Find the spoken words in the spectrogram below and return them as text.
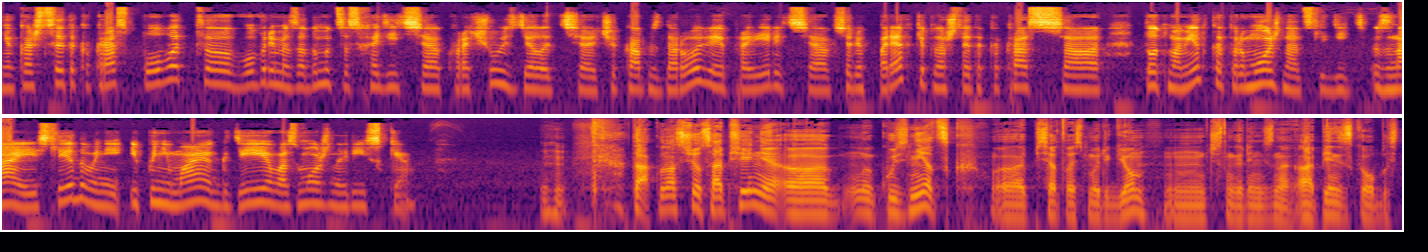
мне кажется, это как раз повод э, вовремя задуматься, сходить э, к врачу, сделать э, чекап здоровья и проверить, все ли в порядке, потому что это как раз тот момент, который можно отследить, зная исследований и понимая, где возможны риски. Так, у нас еще сообщение. Э, Кузнецк, 58 э, регион, честно говоря, не знаю, а, Пензенская область.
